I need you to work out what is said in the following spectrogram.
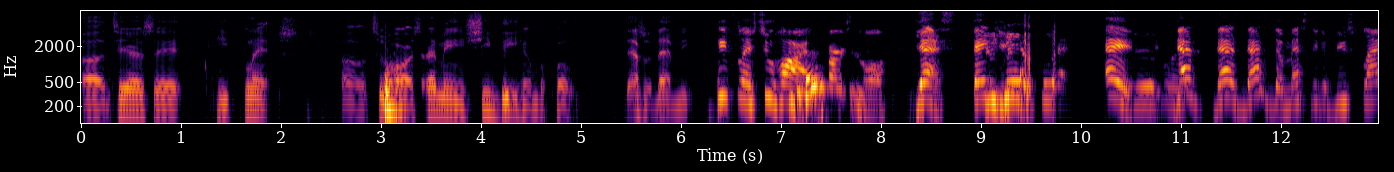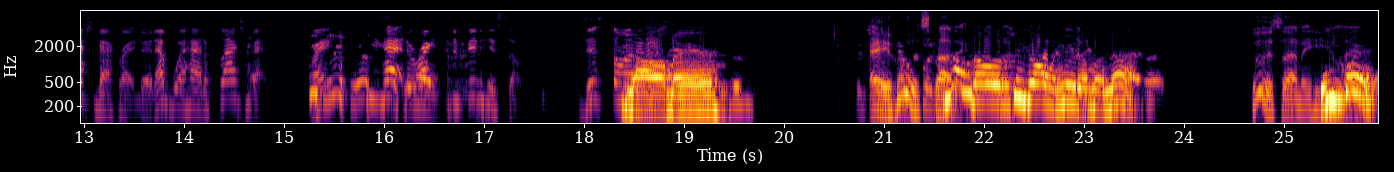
uh Tara said he flinched uh too hard. So that means she beat him before. That's what that means. he flinched too hard first of all yes thank He you hey He did flinch. that's that's that's domestic abuse flashback right there that boy had a flashback right he had the right to defend himself just throwing No, man. If she Hey, who is put it- You don't know if she gonna hit him or not. Who is signing? He He hilarious. went.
